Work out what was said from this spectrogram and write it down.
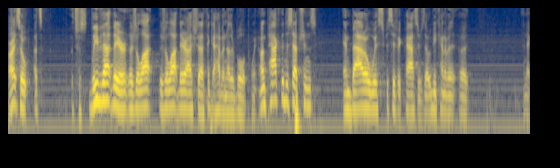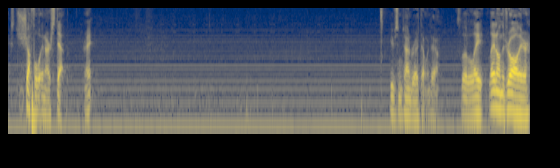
All right, so let's, let's just leave that there. There's a lot. There's a lot there. Actually, I think I have another bullet point. Unpack the deceptions and battle with specific passages. That would be kind of a, a, next shuffle in our step, right? Give you some time to write that one down. It's a little late, late on the draw there.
